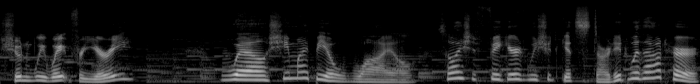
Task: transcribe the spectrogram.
shouldn't we wait for Yuri? Well, she might be a while, so I should figured we should get started without her.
